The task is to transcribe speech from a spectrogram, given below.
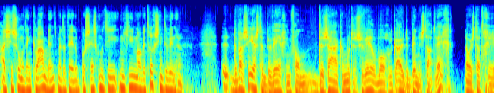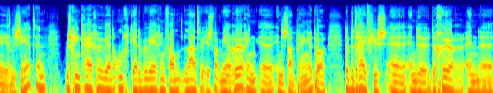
Als je zometeen klaar bent met het hele proces, moet, die, moet je die maar weer terug zien te winnen. Er was eerst een beweging van de zaken moeten zoveel mogelijk uit de binnenstad weg. Nou is dat gerealiseerd en misschien krijgen we weer de omgekeerde beweging van laten we eens wat meer reuring eh, in de stad brengen door de bedrijfjes eh, en de, de geur en eh,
